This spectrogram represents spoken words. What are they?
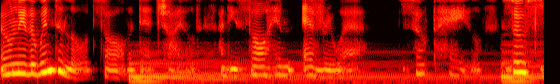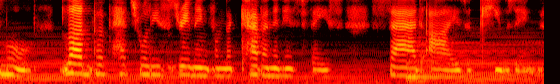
Only the Winter Lord saw the dead child, and he saw him everywhere. So pale, so small, blood perpetually streaming from the cavern in his face, sad eyes accusing.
